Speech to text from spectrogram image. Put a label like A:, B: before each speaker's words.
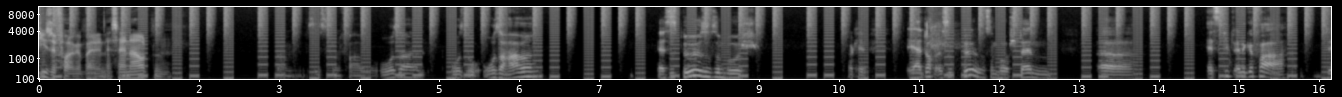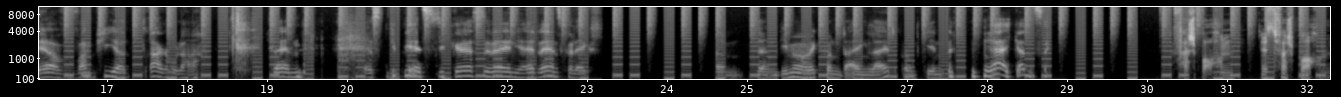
A: Diese Folge bei den Astronauten.
B: Ähm, es ist eine Farbe rosa, rosa, rosa Haare. Es ist Böses im Busch. Okay. Ja doch, es ist Böses im Busch, denn äh, es gibt eine Gefahr. Der Vampir Dracula. denn es gibt jetzt die Castlevania Advance Collection. Ähm, dann gehen wir mal weg von Dying Light und gehen. ja, ich kann's.
A: Versprochen ist versprochen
